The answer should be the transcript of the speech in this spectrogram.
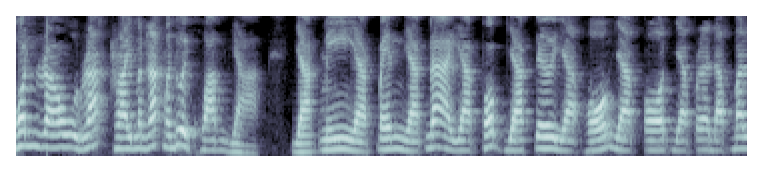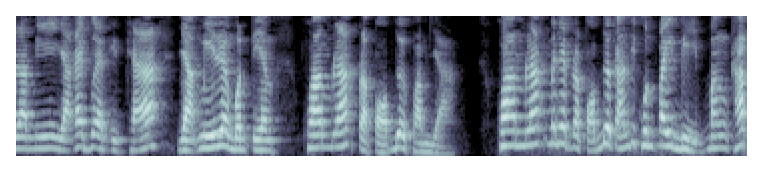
คนเรารักใครมันรักมาด้วยความอยาก อยากมีอยากเป็นอยากได้ อยากพบ อยากเจอ อยากหอมอยากกอดอยากประดับบารมี อยากให้เพื่อนอิจฉาอยากมีเรื่องบนเตียง ความรักประกอบด้วยความอยาก ความรักไม่ได้ประกอบด้วยการที่คุณไปบีบบังคับ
